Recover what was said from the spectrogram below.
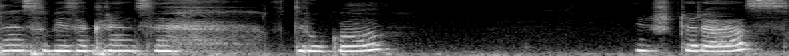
Ja sobie zakręcę w drugą. Jeszcze raz.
